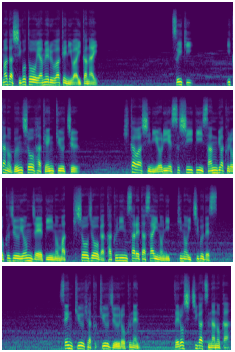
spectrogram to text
まだ仕事を辞めるわけにはいかない。追記。以下の文章派研究中。氷川氏により SCP-364JP の末期症状が確認された際の日記の一部です。1996年、07月7日、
